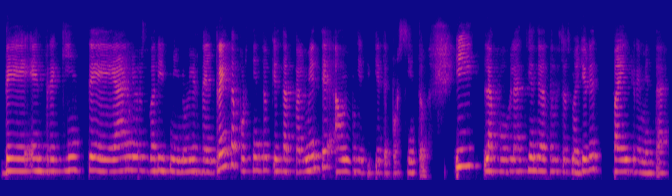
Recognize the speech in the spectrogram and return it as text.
de entre 15 años va a disminuir del 30% que es actualmente a un 17% y la población de adultos mayores va a incrementar.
